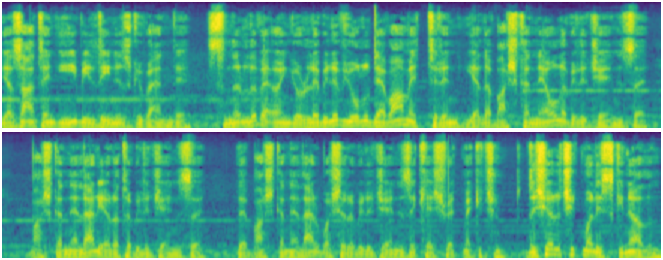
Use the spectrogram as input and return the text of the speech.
ya zaten iyi bildiğiniz güvende, sınırlı ve öngörülebilir yolu devam ettirin ya da başka ne olabileceğinize, başka neler yaratabileceğinize ve başka neler başarabileceğinizi keşfetmek için. Dışarı çıkma riskini alın.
